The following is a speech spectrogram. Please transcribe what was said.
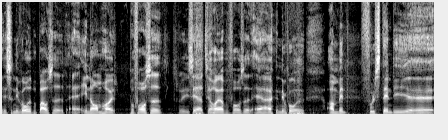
Øh, Så niveauet på bagsædet er enormt højt. På forsædet, især til højre på forsædet, er niveauet omvendt fuldstændig, øh,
